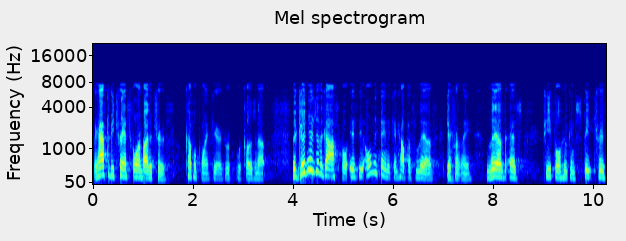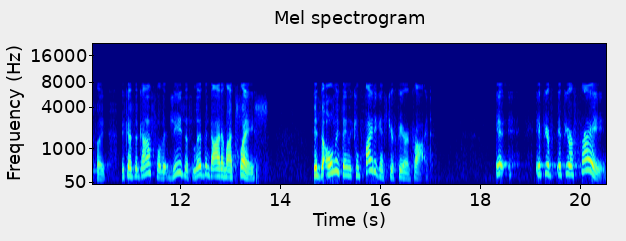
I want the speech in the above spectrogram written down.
We have to be transformed by the truth. A couple points here as we're, we're closing up. The good news of the gospel is the only thing that can help us live differently, live as people who can speak truthfully. Because the gospel that Jesus lived and died in my place is the only thing that can fight against your fear and pride. It, if you're, if you're afraid,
